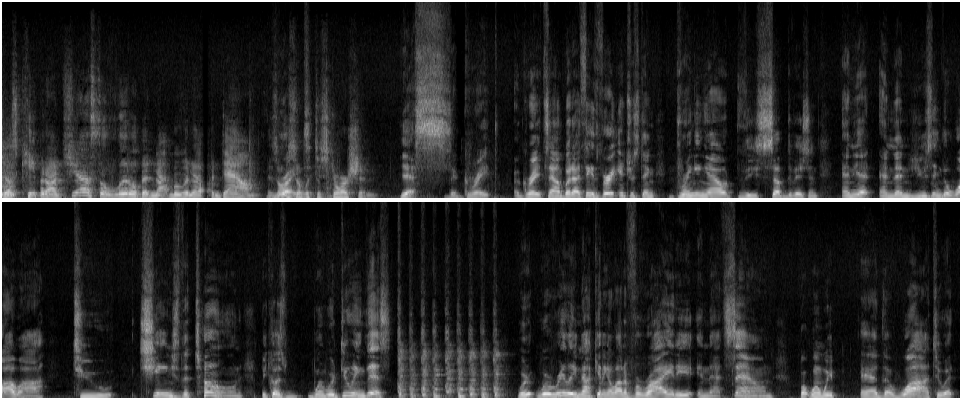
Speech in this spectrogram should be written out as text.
Just keep it on just a little bit, not moving up and down. Is also Right. with distortion. Yes, a great a great sound. But I think it's very interesting bringing out the subdivision and yet and then using the wah wah to change the tone because when we're doing this we're, we're really not getting a lot of variety in that sound but when we add the wah to it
